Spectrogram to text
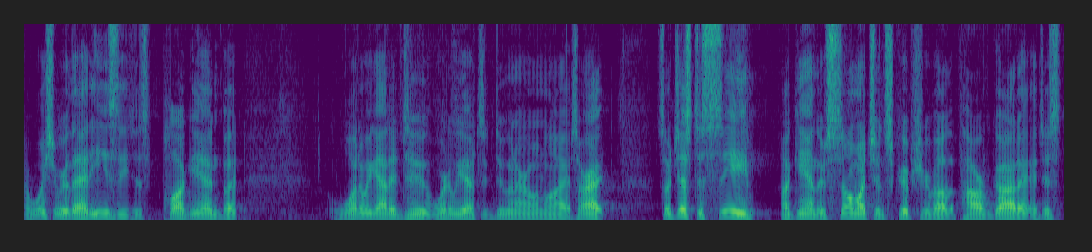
I wish it were that easy. Just plug in, but what do we got to do? What do we have to do in our own lives? All right. So, just to see, again, there's so much in Scripture about the power of God. I, just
